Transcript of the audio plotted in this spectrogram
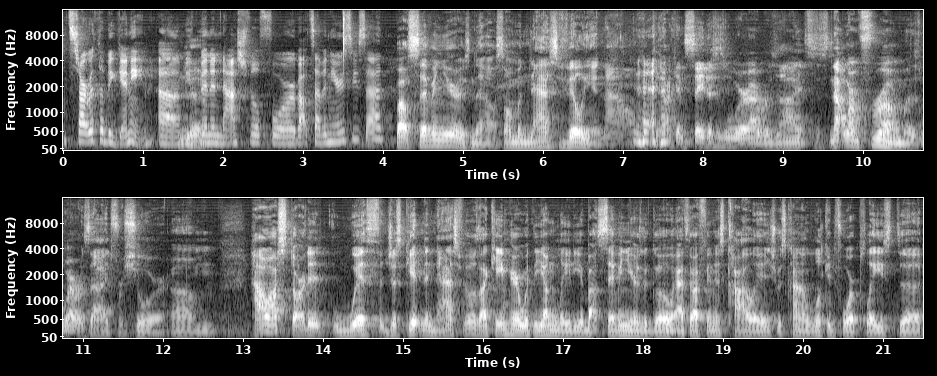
let's start with the beginning. Um, you've been in Nashville for about seven years, you said? About seven years now. So I'm a Nashvilleian now. I can say this is where I reside. This is not where I'm from, but it's where I reside for sure. Um, how I started with just getting to Nashville is I came here with a young lady about seven years ago mm-hmm. after I finished college, was kind of looking for a place to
